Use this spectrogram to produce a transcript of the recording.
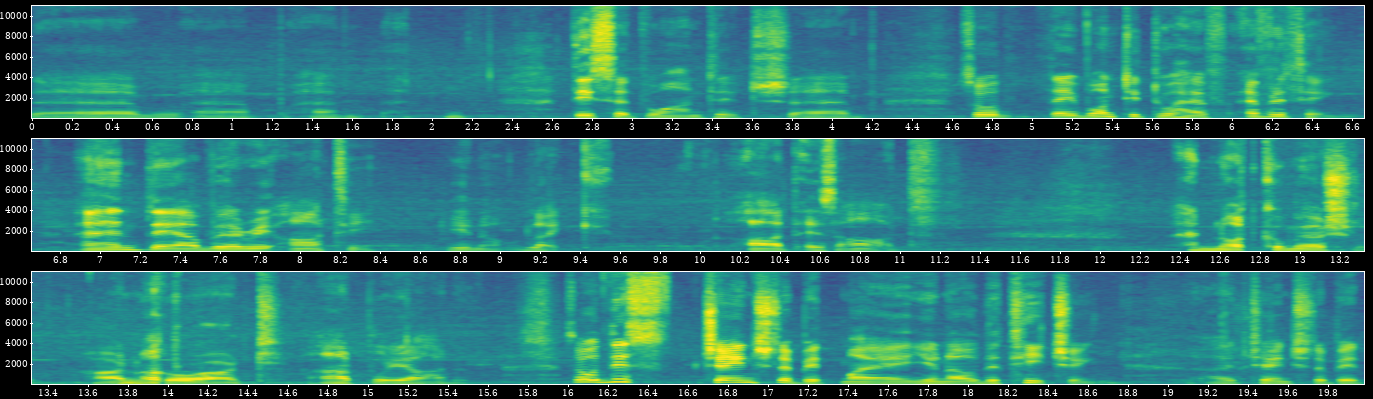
um, uh, um, disadvantage. Um, so they wanted to have everything, and they are very arty. You know, like art as art, and not commercial. Hardcore art. art for art. So this changed a bit my, you know, the teaching. Uh, changed a bit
